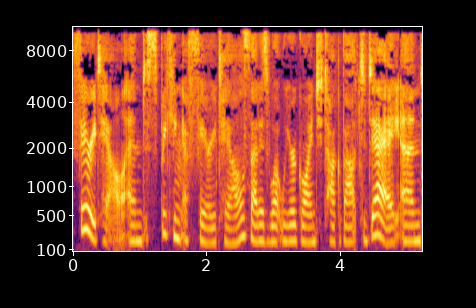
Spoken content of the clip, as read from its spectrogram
fairy tale. And speaking of fairy tales, that is what we are going to talk about today. And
